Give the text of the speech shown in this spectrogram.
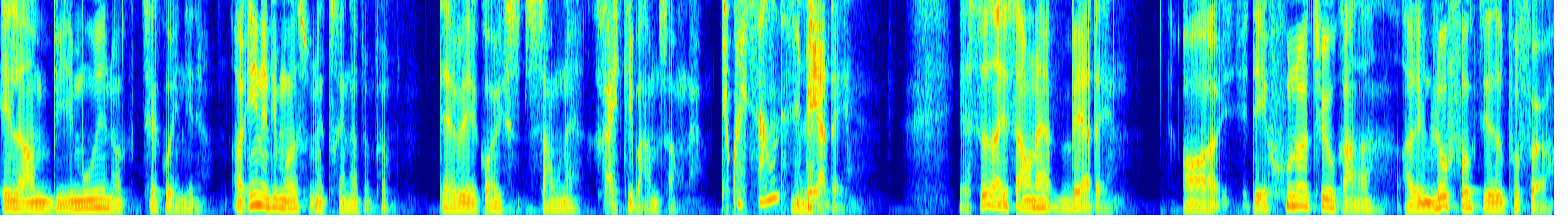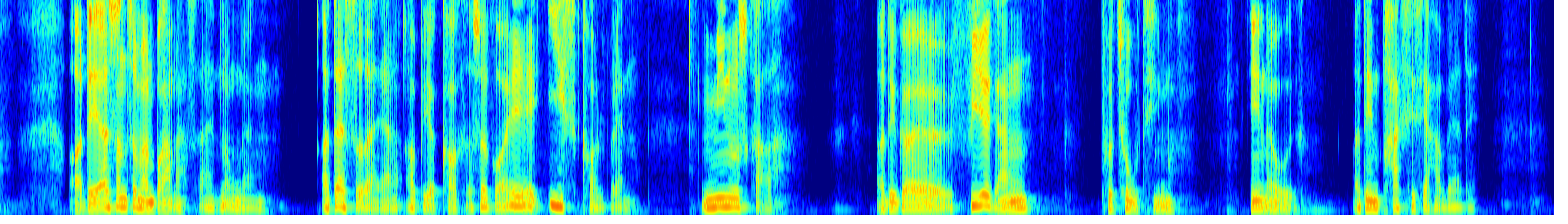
eller om vi er modige nok til at gå ind i det. Og en af de måder, som jeg træner det på, det er ved at gå i sauna, rigtig varm sauna. Du går i sauna simpelthen? Hver dag. Jeg sidder i sauna hver dag, og det er 120 grader, og det er en luftfugtighed på 40. Og det er sådan, at man brænder sig nogle gange. Og der sidder jeg og bliver kogt, og så går jeg i iskoldt vand. Minusgrader. Og det gør jeg fire gange på to timer. Ind og ud. Og det er en praksis, jeg har hver dag.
